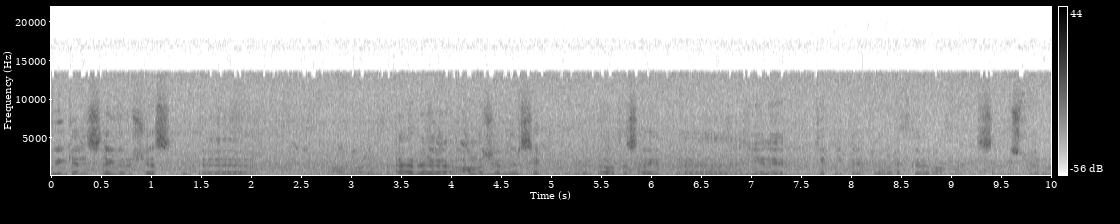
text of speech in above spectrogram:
bugün kendisiyle görüşeceğiz. Ee, eğer e, anlaşabilirsek e, Galatasaray'ın e, yeni teknik direktör olarak görev almasını istiyorum.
